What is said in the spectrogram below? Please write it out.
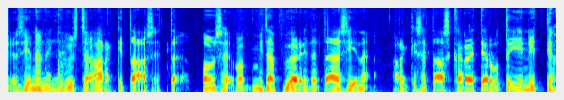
ja siinä Kyllä. näkyy just se arkki taas, että on se, mitä pyöritetään siinä, arkiset askareet ja rutiinit ja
